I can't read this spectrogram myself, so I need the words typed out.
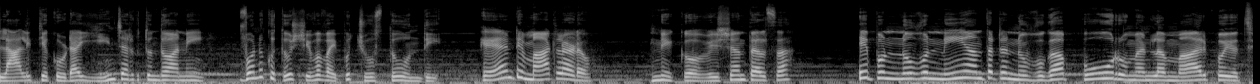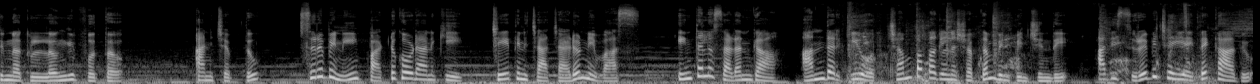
లాలిత్య కూడా ఏం జరుగుతుందో అని వణుకుతూ శివ వైపు చూస్తూ ఉంది. ఏంటి మాట్లాడవు? నీకో విషయం తెలుసా? ఇప్పుడు నువ్వు నీ అంతట నువ్వుగా పూర్ ఉమెన్లా మారిపోయి వచ్చి నాకు లొంగిపోతావు. అని చెప్తూ సురభిని పట్టుకోవడానికి చేతిని చాచాడు నివాస్. ఇంతలో సడన్గా అందరికీ ఓ చంప పగిలిన శబ్దం వినిపించింది. అది సురభి చెయ్యి అయితే కాదు.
